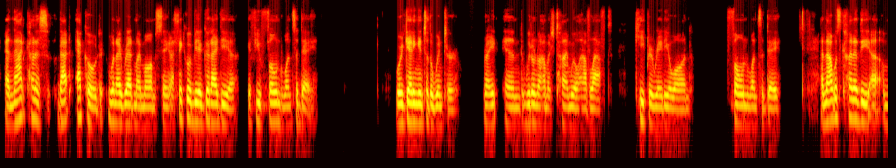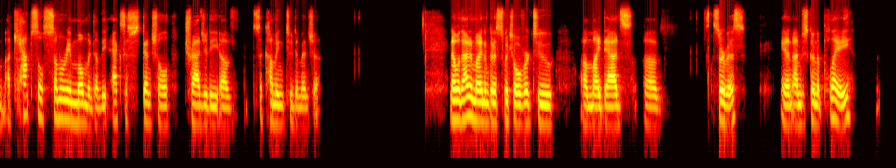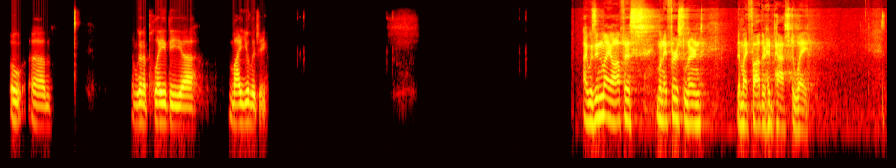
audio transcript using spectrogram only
And that kind of that echoed when I read my mom saying, I think it would be a good idea if you phoned once a day. We're getting into the winter, right? And we don't know how much time we'll have left. Keep your radio on, phone once a day and that was kind of the uh, um, a capsule summary moment of the existential tragedy of succumbing to dementia. Now, with that in mind, I'm going to switch over to uh, my dad's uh, service, and I'm just going to play. Oh, um, I'm going to play the uh, my eulogy. I was in my office when I first learned that my father had passed away.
